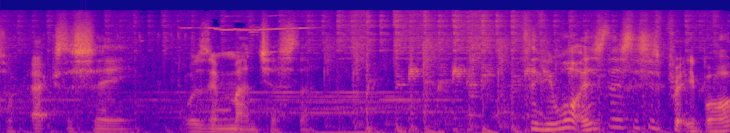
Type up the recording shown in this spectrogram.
took ecstasy was in Manchester. Thinking, what is this? This is pretty boring.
